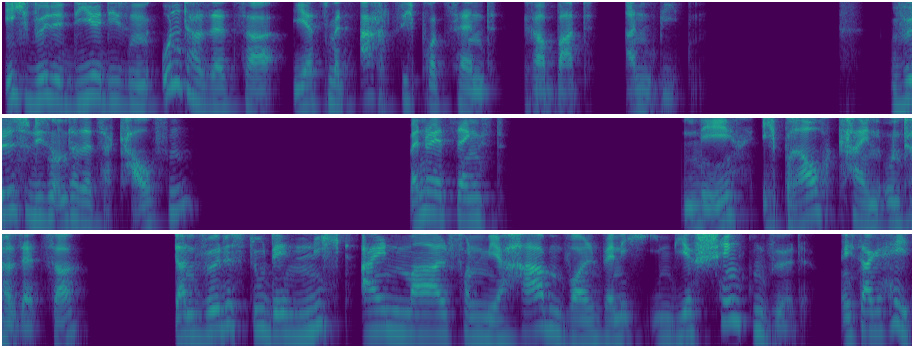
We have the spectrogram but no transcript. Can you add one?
Ich würde dir diesen Untersetzer jetzt mit 80% Rabatt anbieten. Würdest du diesen Untersetzer kaufen? Wenn du jetzt denkst, nee, ich brauche keinen Untersetzer, dann würdest du den nicht einmal von mir haben wollen, wenn ich ihn dir schenken würde. Wenn ich sage, hey,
